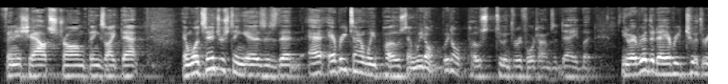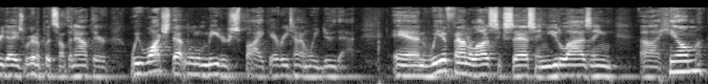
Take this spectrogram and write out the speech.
finish out strong things like that. And what's interesting is is that every time we post and we don't we don't post two and three four times a day but you know every other day every two or three days we're going to put something out there we watch that little meter spike every time we do that and we have found a lot of success in utilizing uh, him,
